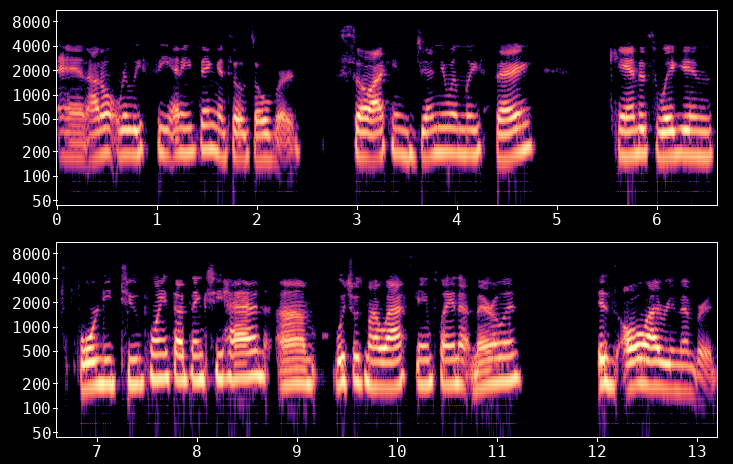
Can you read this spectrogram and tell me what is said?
and I don't really see anything until it's over. So I can genuinely say Candice Wiggins 42 points I think she had, um, which was my last game playing at Maryland, is all I remembered.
